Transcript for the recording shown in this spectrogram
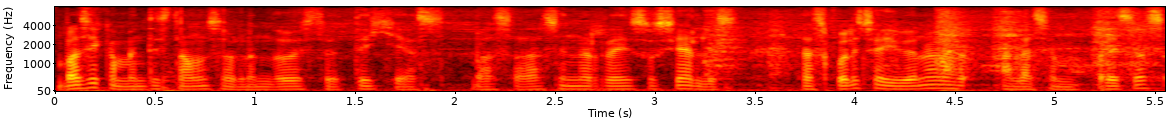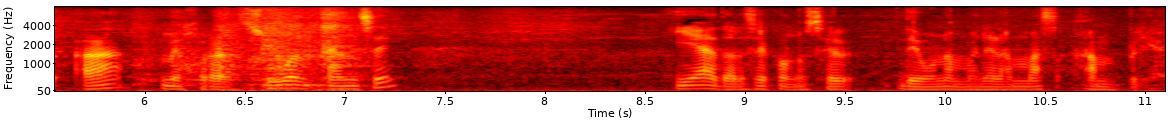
Básicamente estamos hablando de estrategias basadas en las redes sociales, las cuales ayudan a, las empresas a mejorar su alcance y a darse a conocer de una manera más amplia.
